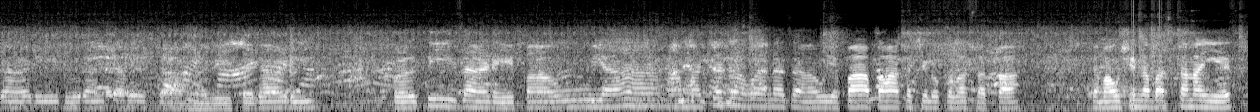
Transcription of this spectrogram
गाडी धुरांच्या रेषा हवीत गाडी. पळती झाडे पाहूया मामाच्या गावाला जाऊया. पहा पहा कसे लोक बसतात पहा त्या मावशींना बसता नाही आहेत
